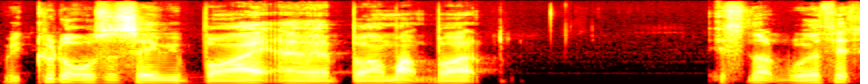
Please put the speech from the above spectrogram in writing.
We could also say we buy a bomber, but it's not worth it.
